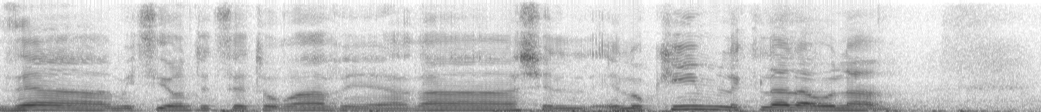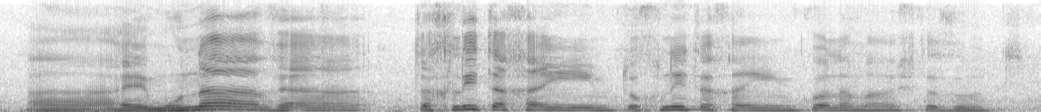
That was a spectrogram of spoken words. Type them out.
זה המציון תצא תורה והערה של אלוקים לכלל העולם. האמונה והתכלית החיים, תוכנית החיים, כל המערכת הזאת.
